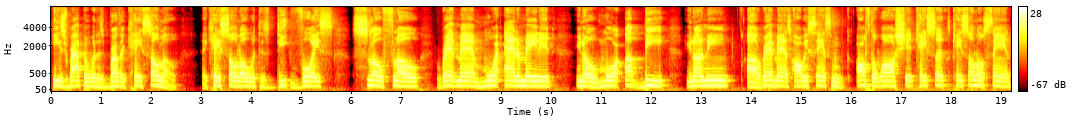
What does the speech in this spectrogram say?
he's rapping with his brother K Solo. And K Solo with this deep voice, slow flow, Redman more animated, you know, more upbeat, you know what I mean? Uh Redman's always saying some off the wall shit. K Solo saying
